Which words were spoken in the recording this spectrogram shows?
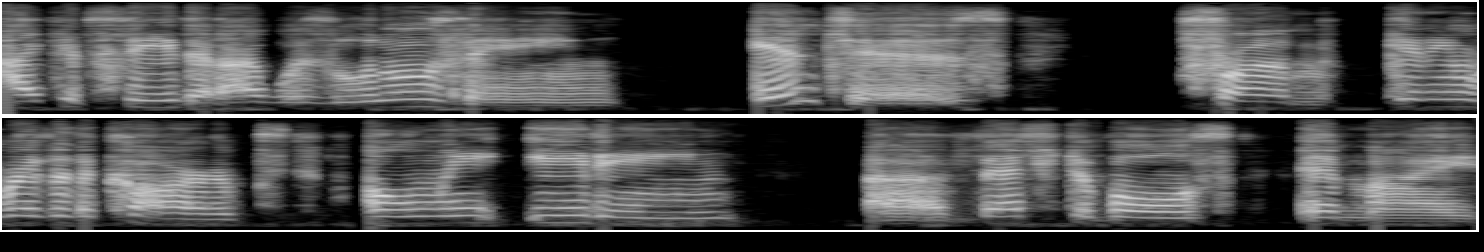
I could see that I was losing inches from getting rid of the carbs, only eating uh, vegetables and my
